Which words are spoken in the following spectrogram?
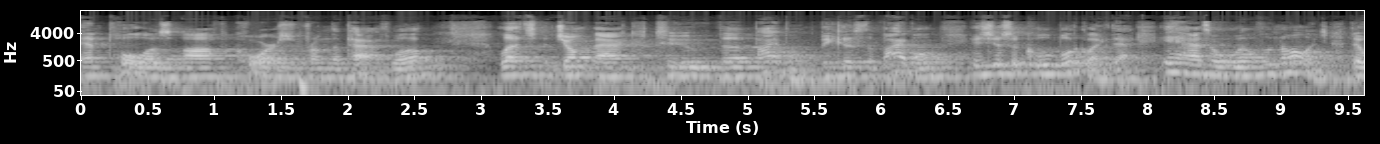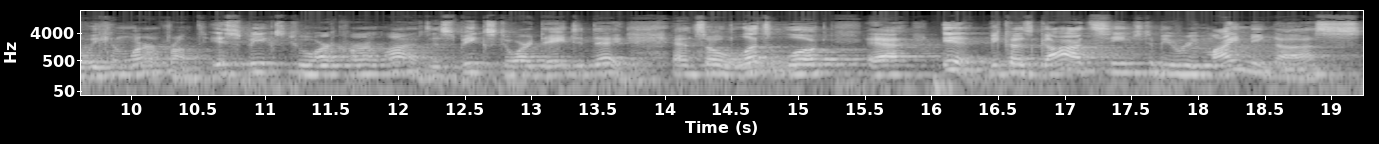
and pull us off course from the path? Well, let's jump back to the Bible because the Bible is just a cool book like that. It has a wealth of knowledge that we can learn from. It speaks to our current lives, it speaks to our day to day. And so, let's look at it because God seems to be reminding reminding us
